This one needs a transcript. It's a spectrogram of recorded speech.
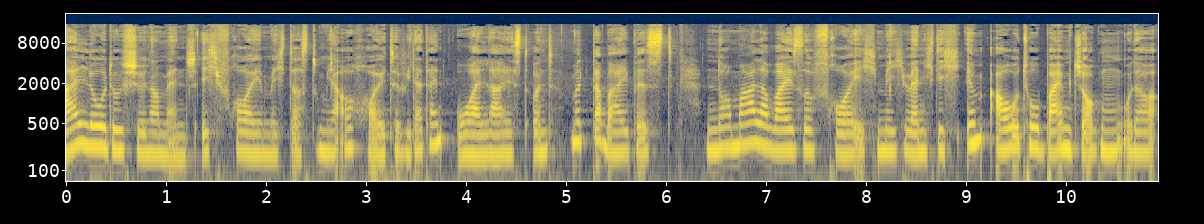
Hallo, du schöner Mensch. Ich freue mich, dass du mir auch heute wieder dein Ohr leist und mit dabei bist. Normalerweise freue ich mich, wenn ich dich im Auto beim Joggen oder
